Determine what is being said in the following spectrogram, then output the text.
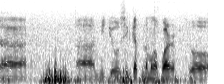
ah, ah, medyo sikat na mga par. So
